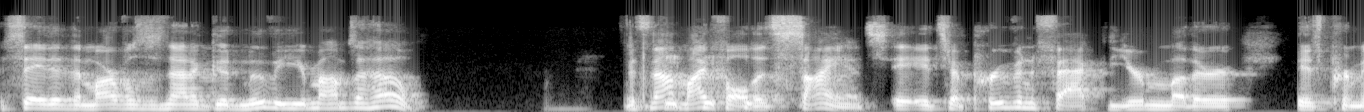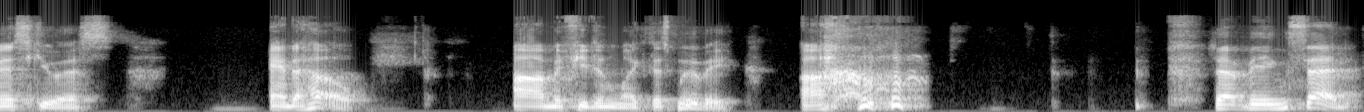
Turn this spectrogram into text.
say that the Marvels is not a good movie, your mom's a hoe. It's not my fault. It's science. It's a proven fact that your mother is promiscuous and a hoe. Um, if you didn't like this movie. Uh, that being said,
